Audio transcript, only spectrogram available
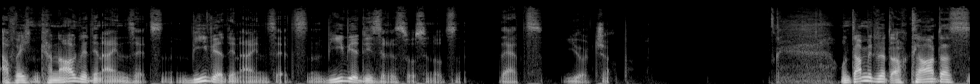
Auf welchen Kanal wir den einsetzen, wie wir den einsetzen, wie wir diese Ressource nutzen. That's your job. Und damit wird auch klar, dass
